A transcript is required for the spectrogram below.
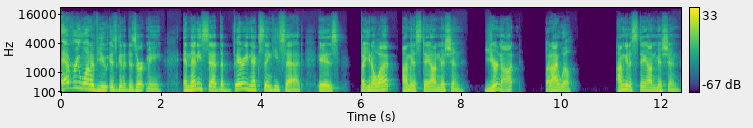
every one of you is going to desert me. And then he said the very next thing he said is but you know what? I'm going to stay on mission. You're not, but I will. I'm going to stay on mission.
